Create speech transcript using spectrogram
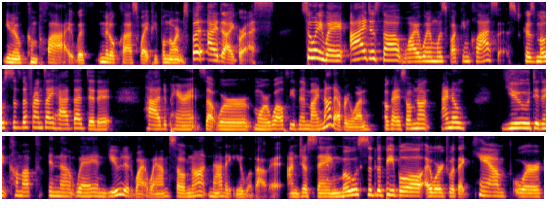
you know, comply with middle class white people norms. But I digress. So anyway, I just thought YWAM was fucking classist because most of the friends I had that did it had parents that were more wealthy than mine. Not everyone. Okay. So I'm not, I know you didn't come up in that way and you did YWAM. So I'm not mad at you about it. I'm just saying most of the people I worked with at camp or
